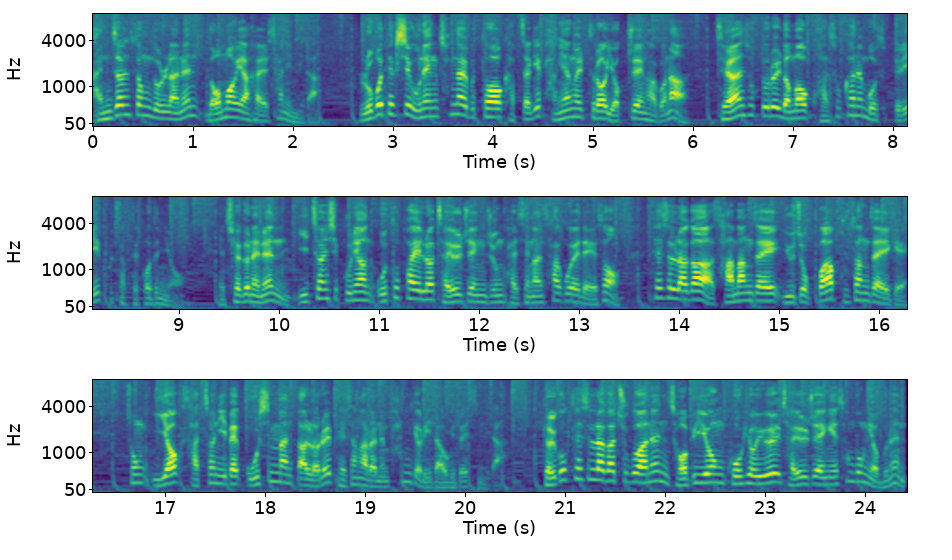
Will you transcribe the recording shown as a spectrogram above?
안전성 논란은 넘어야 할 산입니다. 로보택시 운행 첫날부터 갑자기 방향을 틀어 역주행하거나 제한 속도를 넘어 과속하는 모습들이 포착됐거든요. 최근에는 2019년 오토파일럿 자율주행 중 발생한 사고에 대해서 테슬라가 사망자의 유족과 부상자에게 총 2억 4,250만 달러를 배상하라는 판결이 나오기도 했습니다. 결국 테슬라가 추구하는 저비용 고효율 자율주행의 성공 여부는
